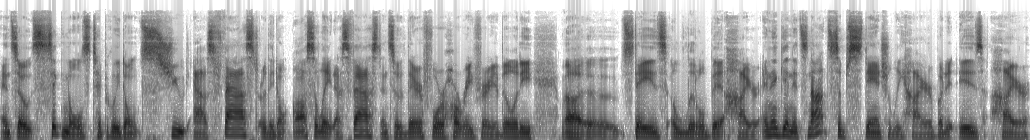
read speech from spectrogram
and so signals typically don't shoot as fast or they don't oscillate as fast, and so therefore heart rate variability uh, stays a little bit higher. And again, it's not substantially higher, but it is higher.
